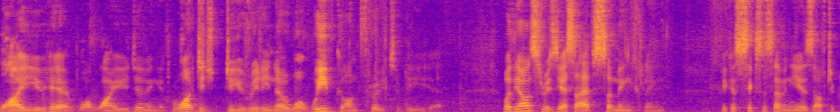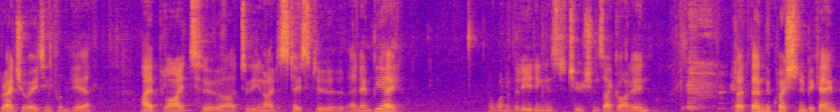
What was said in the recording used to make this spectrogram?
Why are you here? What, why are you doing it? What, did you, do you really know what we've gone through to be here? Well, the answer is yes, I have some inkling. Because six or seven years after graduating from here, I applied to, uh, to the United States to do an MBA at one of the leading institutions. I got in. But then the question became,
